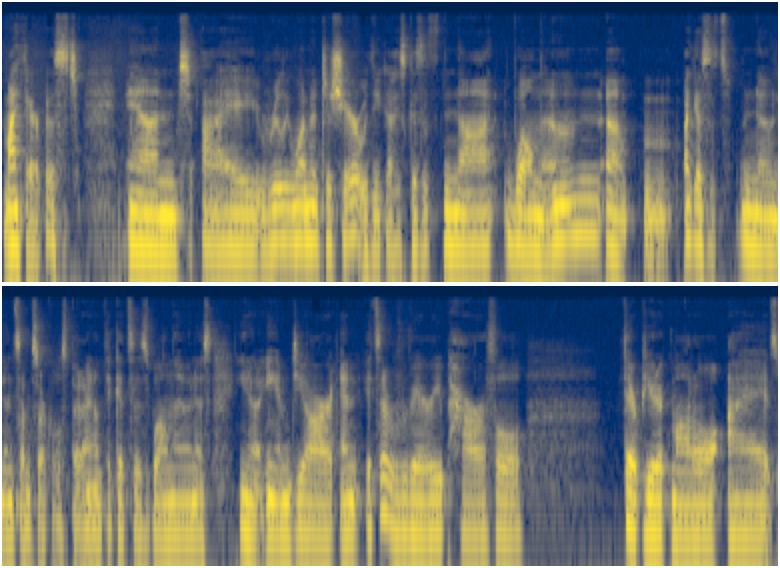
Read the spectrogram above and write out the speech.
my therapist. And I really wanted to share it with you guys because it's not well known. Um, I guess it's known in some circles, but I don't think it's as well known as you know EMDR, and it's a very powerful therapeutic model. I, it's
